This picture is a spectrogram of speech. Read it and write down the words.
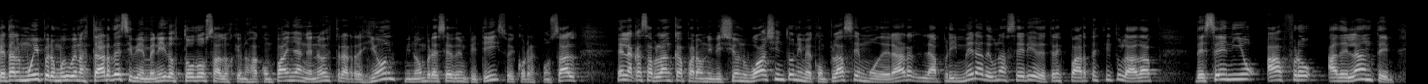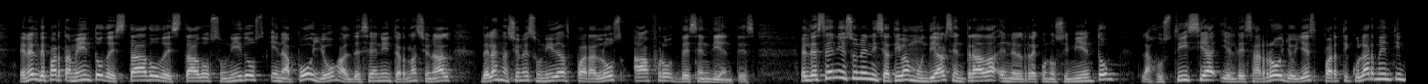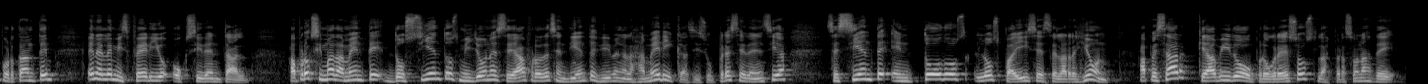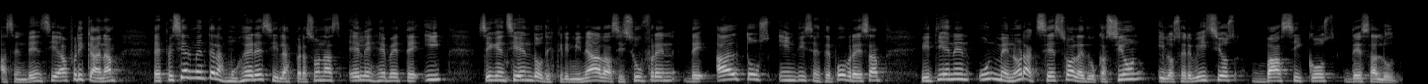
¿Qué tal? Muy pero muy buenas tardes y bienvenidos todos a los que nos acompañan en nuestra región. Mi nombre es Edwin Pitti, soy corresponsal en la Casa Blanca para Univision Washington y me complace moderar la primera de una serie de tres partes titulada Decenio Afro Adelante en el Departamento de Estado de Estados Unidos en apoyo al Decenio Internacional de las Naciones Unidas para los Afrodescendientes. El decenio es una iniciativa mundial centrada en el reconocimiento, la justicia y el desarrollo y es particularmente importante en el hemisferio occidental. Aproximadamente 200 millones de afrodescendientes viven en las Américas y su precedencia se siente en todos los países de la región. A pesar que ha habido progresos, las personas de ascendencia africana, especialmente las mujeres y las personas LGBTI, siguen siendo discriminadas y sufren de altos índices de pobreza y tienen un menor acceso a la educación y los servicios básicos de salud.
